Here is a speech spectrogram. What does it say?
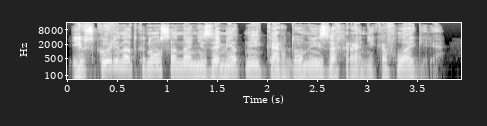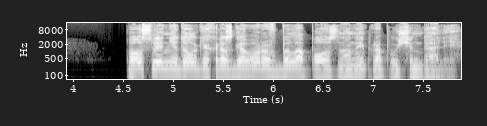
и вскоре наткнулся на незаметные кордоны из охранников лагеря. После недолгих разговоров был опознан и пропущен далее.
